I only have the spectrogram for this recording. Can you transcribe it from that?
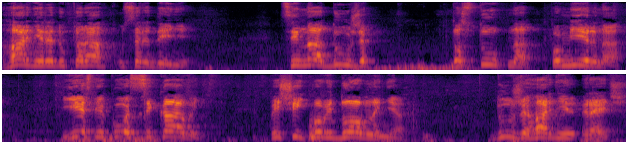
гарні редуктора у середині. Ціна дуже доступна, помірна. Якщо когось цікавить, пишіть повідомлення. Дуже гарні речі.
